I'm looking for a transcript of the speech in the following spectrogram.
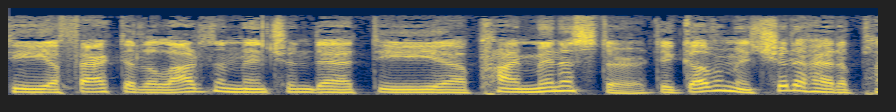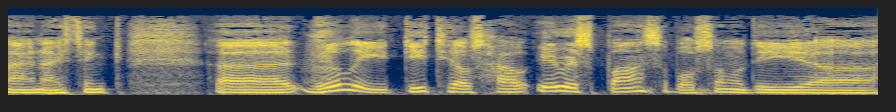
the uh, fact that a lot of them mentioned that the uh, prime minister, the government should have had a plan, I think, uh, really details how irresponsible some of the uh,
